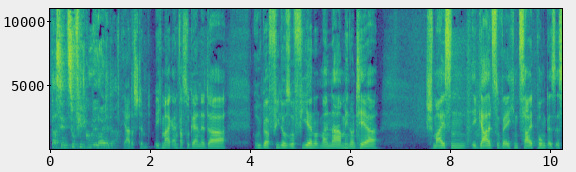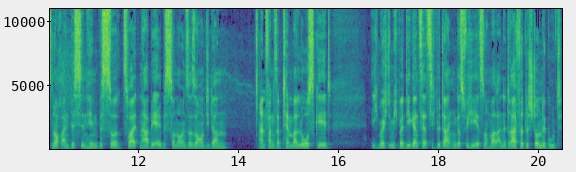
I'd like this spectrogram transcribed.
Da sind zu viele gute Leute da. Ja, das stimmt. Ich mag einfach so gerne da rüber philosophieren und mal Namen hin und her schmeißen, egal zu welchem Zeitpunkt. Es ist noch ein bisschen hin bis zur zweiten HBL, bis zur neuen Saison, die dann Anfang September losgeht. Ich möchte mich bei dir ganz herzlich bedanken, dass wir hier jetzt nochmal eine Dreiviertelstunde gut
